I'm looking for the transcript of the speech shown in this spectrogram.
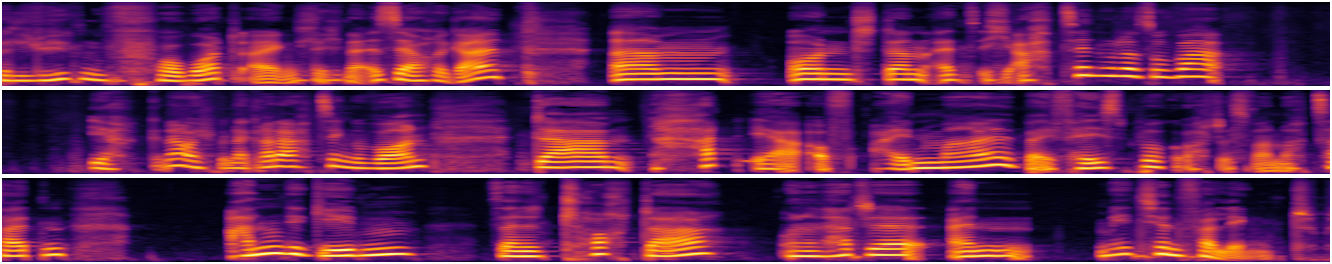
belügen for what eigentlich. Na, ist ja auch egal. Ähm, und dann, als ich 18 oder so war, ja, genau, ich bin da gerade 18 geworden, da hat er auf einmal bei Facebook, ach, das waren noch Zeiten, angegeben, seine Tochter, und dann hat er ein Mädchen verlinkt.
